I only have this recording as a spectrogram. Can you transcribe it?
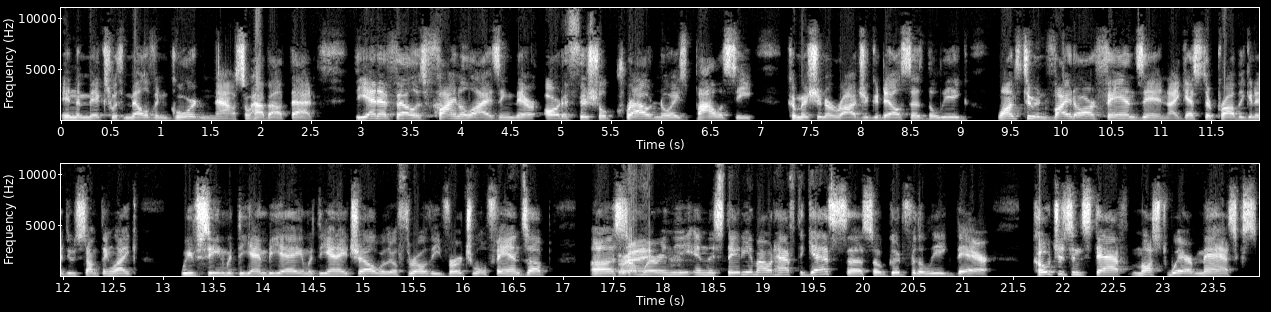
in the mix with Melvin Gordon now. So how about that? The NFL is finalizing their artificial crowd noise policy. Commissioner Roger Goodell says the league wants to invite our fans in. I guess they're probably going to do something like we've seen with the NBA and with the NHL, where they'll throw the virtual fans up uh, somewhere right. in the in the stadium. I would have to guess. Uh, so good for the league there. Coaches and staff must wear masks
